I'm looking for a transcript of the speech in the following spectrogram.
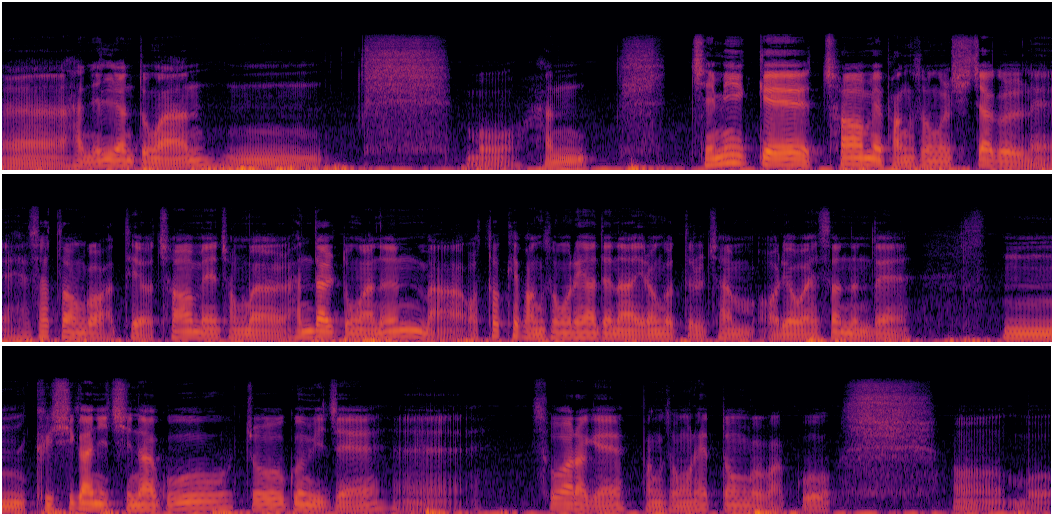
에, 한 1년 동안 음, 뭐한 재미있게 처음에 방송을 시작을 네, 했었던 것 같아요. 처음에 정말 한 달 동안은 막 어떻게 방송을 해야 되나 이런 것들을 참 어려워했었는데 음, 그 시간이 지나고 조금 이제 에, 수월하게 방송을 했던 것 같고 어뭐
